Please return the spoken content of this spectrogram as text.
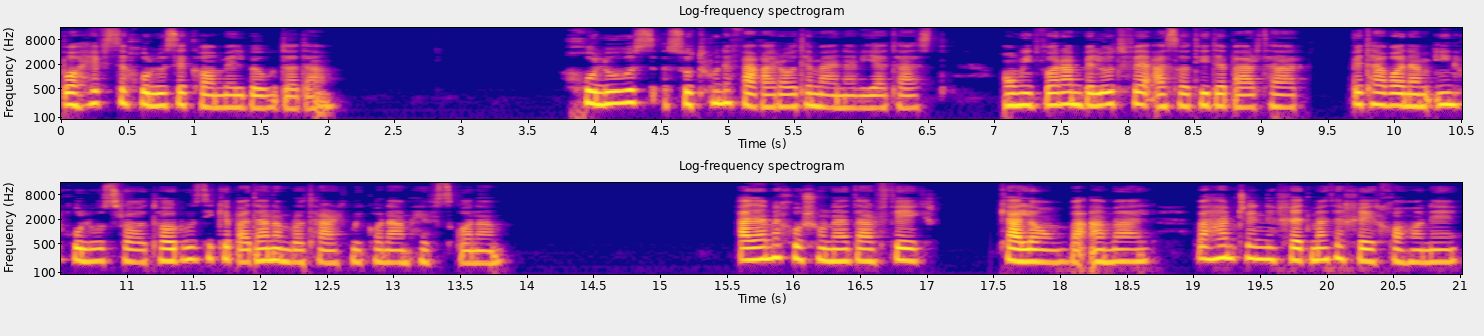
با حفظ خلوص کامل به او دادم. خلوص ستون فقرات معنویت است. امیدوارم به لطف اساتید برتر بتوانم این خلوص را تا روزی که بدنم را ترک می کنم حفظ کنم. عدم خشونت در فکر کلام و عمل و همچنین خدمت خیرخواهانه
